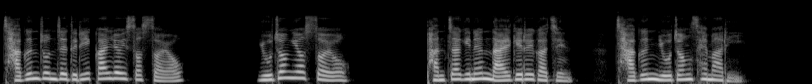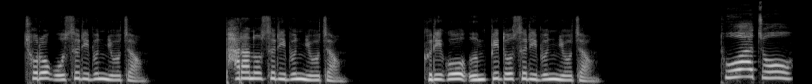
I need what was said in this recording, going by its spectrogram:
작은 존재들이 깔려 있었어요. 요정이었어요. 반짝이는 날개를 가진 작은 요정 세 마리. 초록 옷을 입은 요정. 파란 옷을 입은 요정. 그리고 은빛 옷을 입은 요정. 도와줘.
